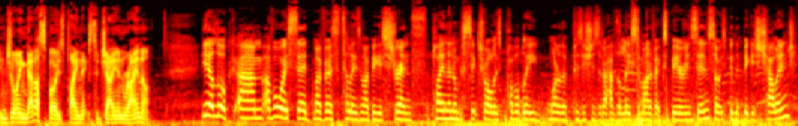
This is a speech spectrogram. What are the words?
enjoying that, I suppose, playing next to Jay and Rayner. Yeah, look, um, I've always said my versatility is my biggest strength. Playing the number six role is probably one of the positions that I have the least amount of experience in, so it's been the biggest challenge.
